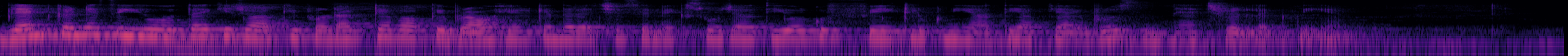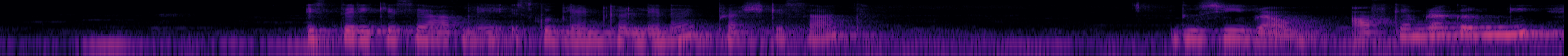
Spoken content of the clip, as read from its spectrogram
ब्लेंड करने से ये होता है कि जो आपकी प्रोडक्ट है, वो आपके ब्राउ हेयर के अंदर अच्छे से मिक्स हो जाती है और कोई फेक लुक नहीं आती, आपकी आईब्रोज नेचुरल लगती हैं। इस तरीके से आपने इसको ब्लेंड कर लेना है ब्रश के साथ। दूसरी ब्राउ ऑफ़ कैमरा करूँगी।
